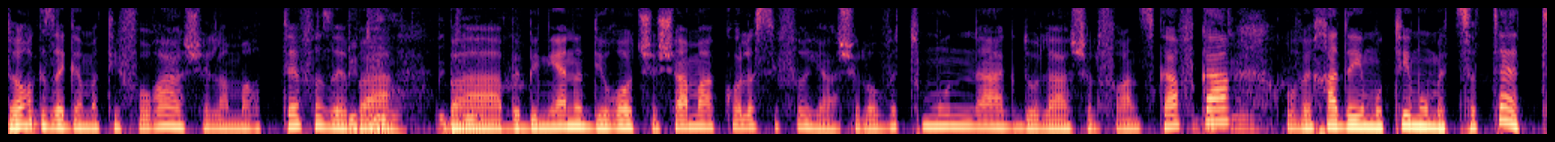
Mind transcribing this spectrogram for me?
לא רק זה, גם התפאורה של המרתף הזה בדיוק, ב, בדיוק. ב, בבניין הדירות, ששם כל הספרייה שלו, ותמונה גדולה של פרנס קפקא. ובאחד העימותים הוא מצטט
